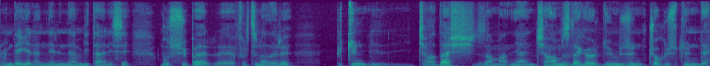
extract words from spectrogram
önde gelenlerinden bir tanesi bu süper e, fırtınaları bütün e, çağdaş zaman yani çağımızda gördüğümüzün çok üstünde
